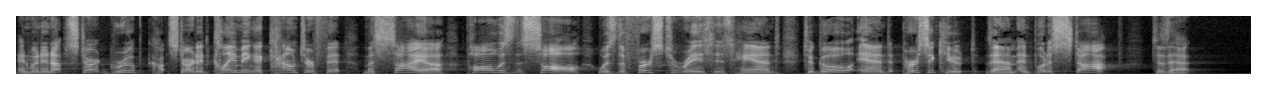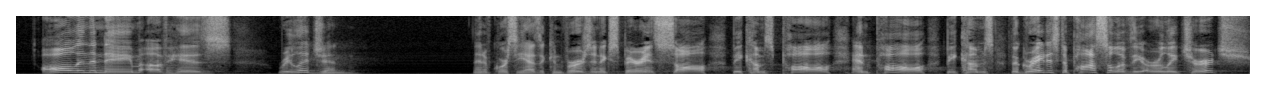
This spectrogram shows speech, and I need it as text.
And when an upstart group started claiming a counterfeit Messiah, Paul was the, Saul was the first to raise his hand to go and persecute them and put a stop to that. All in the name of his religion. Then, of course, he has a conversion experience. Saul becomes Paul, and Paul becomes the greatest apostle of the early church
